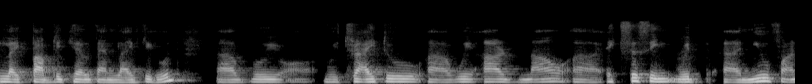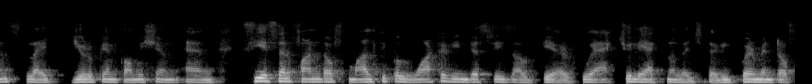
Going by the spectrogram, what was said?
like public health and livelihood. Uh, we we try to uh, we are now uh, accessing with new funds like European Commission and CSR fund of multiple water industries out there who actually acknowledge the requirement of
